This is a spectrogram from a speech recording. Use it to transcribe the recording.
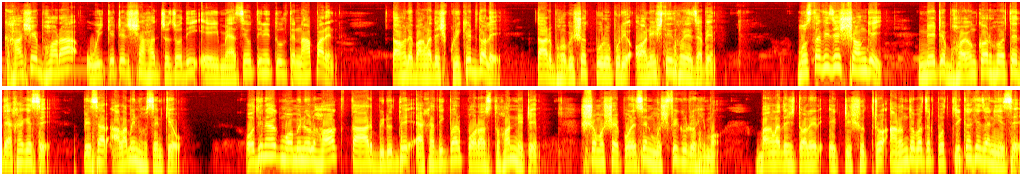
ঘাসে ভরা উইকেটের সাহায্য যদি এই ম্যাচেও তিনি তুলতে না পারেন, তাহলে বাংলাদেশ ক্রিকেট দলে তার ভবিষ্যৎ পুরোপুরি অনিশ্চিত হয়ে যাবে। মুস্তাফিজের সঙ্গেই নেটে ভয়ঙ্কর হতে দেখা গেছে পেসার আলামিন হোসেনকেও। অধিনায়ক মমিনুল হক তার বিরুদ্ধে একাধিকবার পরাস্ত হন নেটে। সমস্যায় পড়েছেন মুশফিকুর রহিমও। বাংলাদেশ দলের একটি সূত্র আনন্দবাজার পত্রিকাকে জানিয়েছে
